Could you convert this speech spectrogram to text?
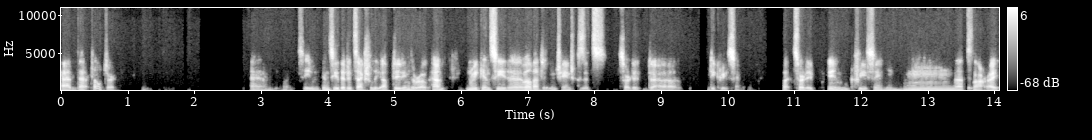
add that filter? And let's see, we can see that it's actually updating the row count. And we can see the, well, that didn't change because it's sort of uh, decreasing, but sort of increasing. Mm, that's not right.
